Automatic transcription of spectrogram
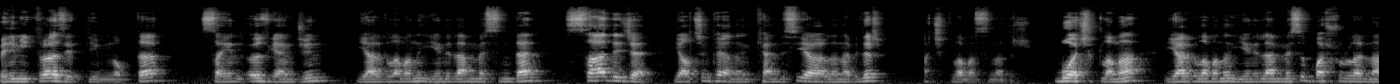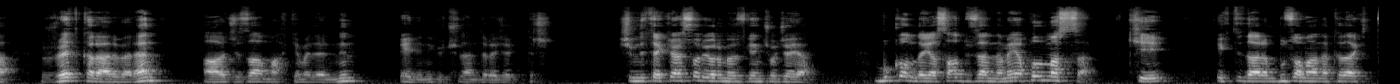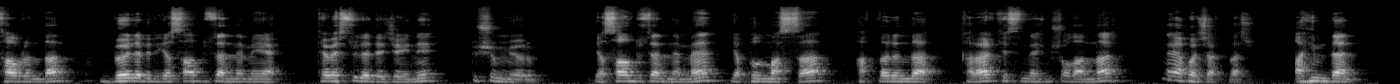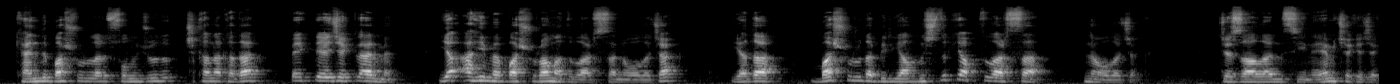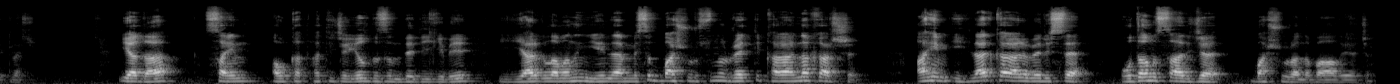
Benim itiraz ettiğim nokta Sayın Özgenc'in yargılamanın yenilenmesinden sadece Yalçınkaya'nın kendisi yararlanabilir açıklamasınadır. Bu açıklama yargılamanın yenilenmesi başvurularına red kararı veren ağır ceza mahkemelerinin elini güçlendirecektir. Şimdi tekrar soruyorum Özgenç Hoca'ya. Bu konuda yasal düzenleme yapılmazsa ki iktidarın bu zamana kadarki tavrından böyle bir yasal düzenlemeye tevessül edeceğini düşünmüyorum. Yasal düzenleme yapılmazsa haklarında karar kesinleşmiş olanlar ne yapacaklar? Ahim'den kendi başvuruları sonucu çıkana kadar bekleyecekler mi? Ya ahime başvuramadılarsa ne olacak? Ya da başvuruda bir yanlışlık yaptılarsa ne olacak? Cezalarını sineye mi çekecekler? Ya da Sayın Avukat Hatice Yıldız'ın dediği gibi yargılamanın yenilenmesi başvurusunun reddi kararına karşı ahim ihlal kararı verirse o da mı sadece başvuranı bağlayacak?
